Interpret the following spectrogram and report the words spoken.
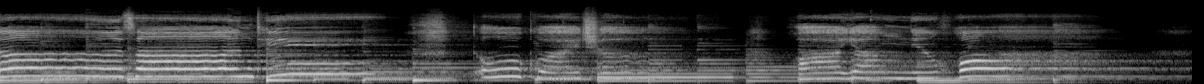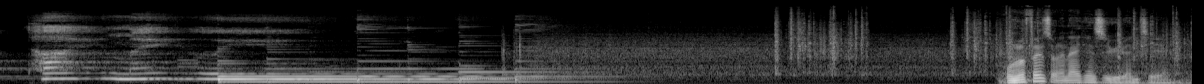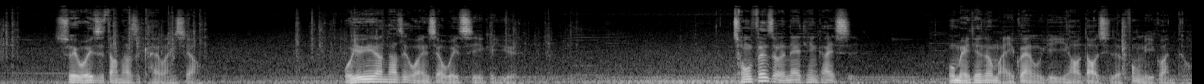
分手的那一天是愚人节，所以我一直当他是开玩笑。我愿意让他这个玩笑维持一个月。从分手的那一天开始，我每天都买一罐五月一号到期的凤梨罐头，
